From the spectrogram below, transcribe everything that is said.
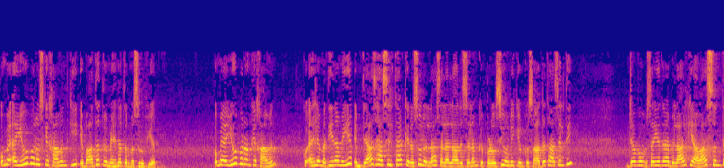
ام ایوب اور اس کے خامن کی عبادت میں محنت اور مصروفیت۔ ام ایوب اور ان کے خامن کو اہل مدینہ میں یہ امتیاز حاصل تھا کہ رسول اللہ صلی اللہ علیہ وسلم کے پڑوسی ہونے کی ان کو سعادت حاصل تھی۔ جب وہ سیدنا بلال کی آواز سنتے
